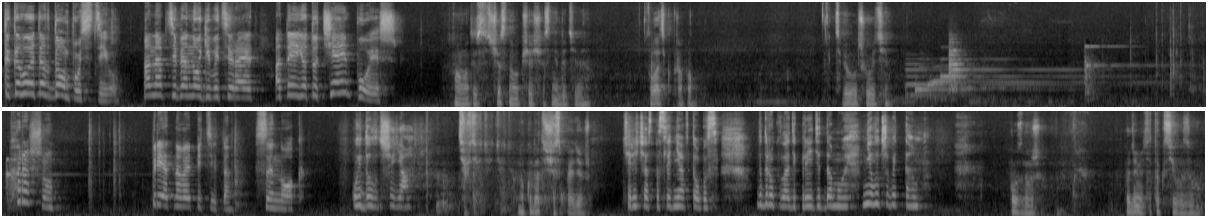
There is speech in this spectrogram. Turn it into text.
Ты кого это в дом пустил? Она об тебя ноги вытирает, а ты ее тут чаем поешь? Мама, вот если честно, вообще сейчас не до тебя. Владик пропал. Тебе тебе лучше уйти. Хорошо. Приятного аппетита, сынок. Уйду лучше я. Тихо, тихо, тихо. Ну куда ты сейчас пойдешь? Через час последний автобус. Вдруг Владик приедет домой. Мне лучше быть там. Поздно уже. Пойдемте, такси вызову.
